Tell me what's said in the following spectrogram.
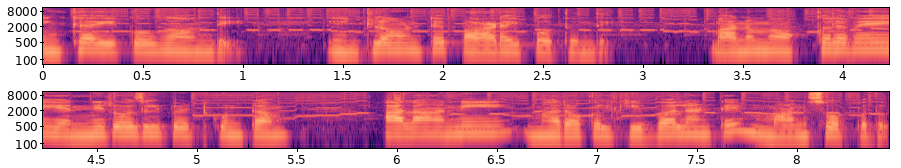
ఇంకా ఎక్కువగా ఉంది. ఇంట్లో ఉంటే పాడైపోతుంది. మనం ఒక్కరమే ఎన్ని రోజులు పెట్టుకుంటాం? అలా అని మరొకరికి ఇవ్వాలంటే మనసు ఒప్పదు.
